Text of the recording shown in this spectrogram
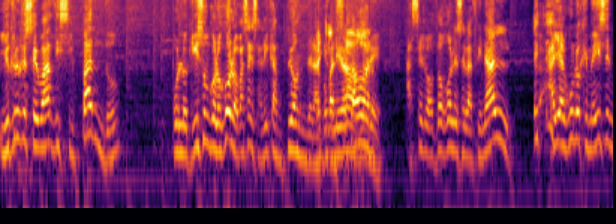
y yo creo que se va disipando por lo que hizo en Colo Colo, pasa que salí campeón de la Copa Libertadores, hace los dos goles en la final, hay algunos que me dicen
